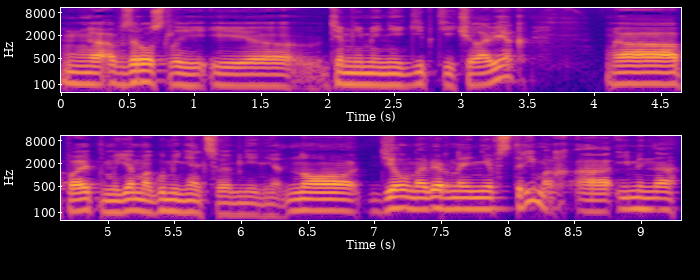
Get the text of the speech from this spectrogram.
взрослый и, э, тем не менее, гибкий человек – а, поэтому я могу менять свое мнение. Но дело, наверное, не в стримах, а именно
